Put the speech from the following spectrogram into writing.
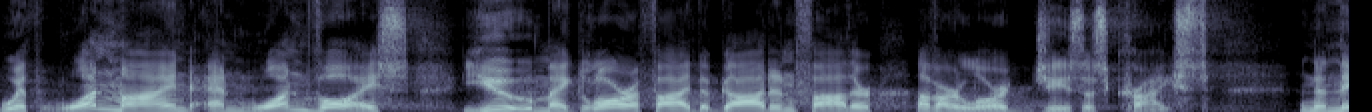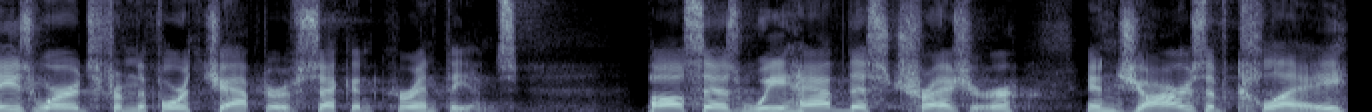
with one mind and one voice you may glorify the God and Father of our Lord Jesus Christ. And then these words from the fourth chapter of Second Corinthians. Paul says, We have this treasure in jars of clay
